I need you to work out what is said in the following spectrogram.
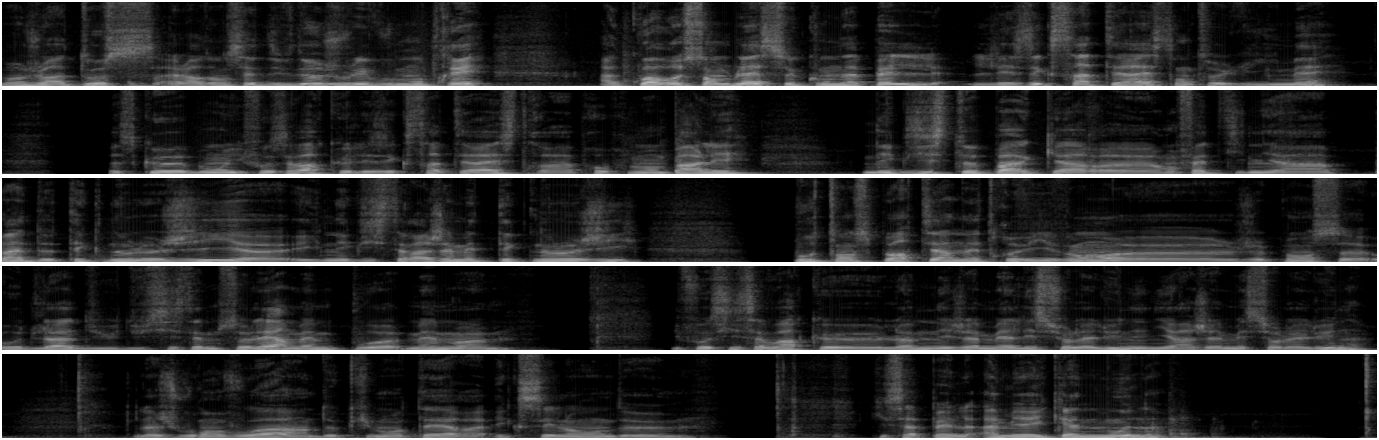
Bonjour à tous, alors dans cette vidéo je voulais vous montrer à quoi ressemblait ce qu'on appelle les extraterrestres entre guillemets. Parce que bon il faut savoir que les extraterrestres à proprement parler n'existent pas car euh, en fait il n'y a pas de technologie euh, et il n'existera jamais de technologie pour transporter un être vivant euh, je pense au-delà du, système solaire. Même pour même il faut aussi savoir que l'homme n'est jamais allé sur la lune et n'ira jamais sur la lune Là, je vous renvoie à un documentaire excellent qui s'appelle American Moon.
